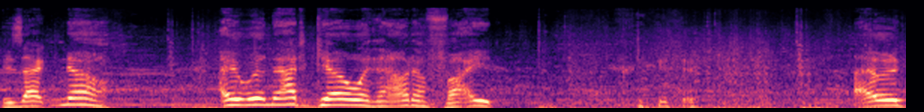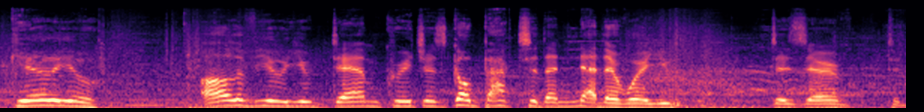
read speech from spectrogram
He's like, no, I will not go without a fight. I will kill you. All of you, you damn creatures, go back to the nether where you deserve to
